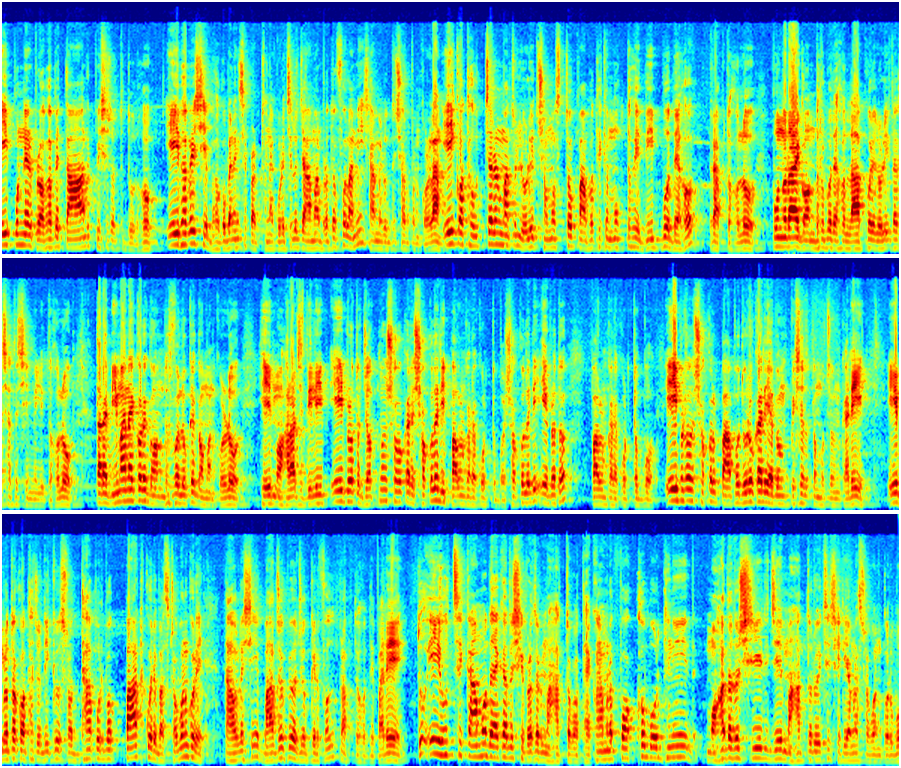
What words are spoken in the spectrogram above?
এই পুণ্যের প্রভাবে তাঁর পেশাচত্ব দূর হোক। এইভাবে সে ভগবানের কাছে প্রার্থনা করেছিল যে, আমার ব্রতফল আমি স্বামীর উদ্দেশ্যে অর্পণ করলাম। এই কথা উচ্চারণ মাত্র ললিত সমস্ত পাপ থেকে মুক্ত হয়ে দিব্য দেহ প্রাপ্ত হলো। পুনরায় গন্ধর্ব দেহ লাভ করে ললিতার সাথে সে মিলিত হলো। তারা বিমানে করে গন্ধর্ব লোকে গমন করল। হে মহারাজ দিলীপ, এই ব্রত যত্ন সহকারে সকলেরই পালন করা কর্তব্য। সকলেরই এই ব্রত পালন করা কর্তব্য। এই ব্রত সকল পাপ দূরকারী এবং পেশাদত্ত মোচনকারী। এই ব্রত কথা যদি কেউ শ্রদ্ধাপূর্বক পাঠ করে বা শ্রবণ করে, তাহলে সে বাজপেয় যজ্ঞের ফল প্রাপ্ত হতে পারে। তো এই হচ্ছে কামদ একাদশী, ব্রতের মাহাত্ম কথা। এখন আমরা পক্ষবর্ধিনী মহাদ্বাদশীর যে মাহাত্ম রয়েছে, সেটি আমরা শ্রবণ করব।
